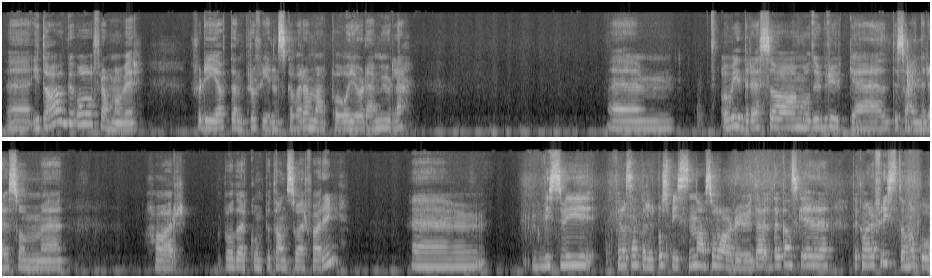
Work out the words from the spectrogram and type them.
i dag og framover. Fordi at den profilen skal være med på å gjøre det mulig. Ehm, og videre så må du bruke designere som eh, har både kompetanse og erfaring. Eh, hvis vi, For å sette det på spissen, da, så har du det, det, ganske, det kan være fristende å gå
